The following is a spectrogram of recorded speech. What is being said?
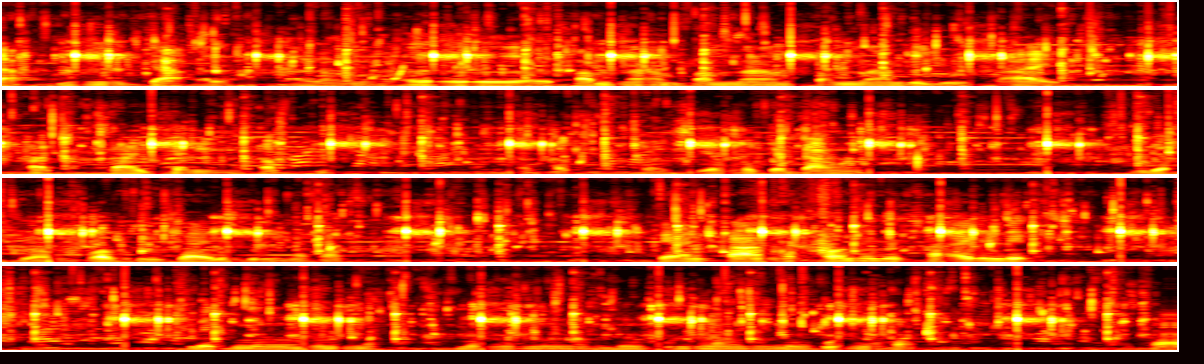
จากนี่จากอะไรเออปั๊มน้ำปั๊มน้ำปั๊มน้ำจะอยู่ใต้ใต้แท่นนะครับนะครับเสียงก็จะดัง เรียกร้องความสนใจได้ดีนะครับ แกนกลางของเขาเนี่ยจะใช้เหล็ก เหล็กหนึ่งมิลนะหนึ่งหนึ่งขุนหนึ่งหนึ่งขุนนะครับใช้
